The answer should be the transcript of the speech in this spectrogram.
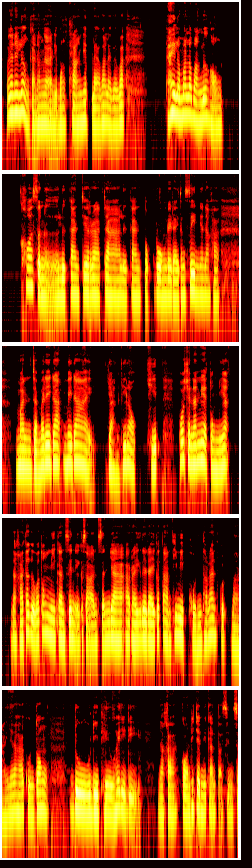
เพราะฉะนั้นในเรื่องของการทำงานเนี่ยบางครั้งเนี่ยแปลว่าอะไรแปลว่า ให้ระมัดระวังเรื่องของข้อเสนอหรือการเจราจาหรือการตกลงใด ๆ ทั้งสิ้นเนี่ยนะคะ มันจะไม่ได้ได้ไม่ได้อย่างที่เราคิด เพราะฉะนั้นเนี่ยตรงเนี้ยนะคะ ถ้าเกิดว่าต้องมีการเซ็นเอกสารสัญญาอะไรใด ๆ ก็ตามที่มีผลทางด้านกฎหมายเนี่ยนะคะ คุณต้องดูดีเทลให้ดี ๆนะคะ ก่อนที่จะมีการตัดสินใจ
